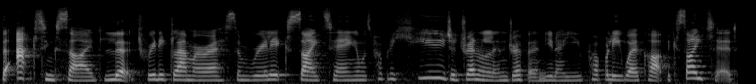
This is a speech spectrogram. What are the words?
the acting side looked really glamorous and really exciting and was probably huge adrenaline driven. You know, you probably woke up excited.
